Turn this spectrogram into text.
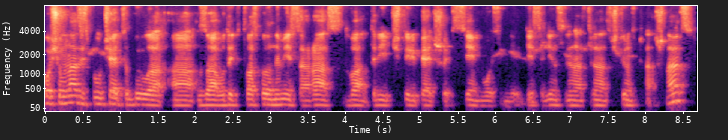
В общем, у нас здесь, получается, было а, за вот эти два с половиной месяца раз, два, три, четыре, пять, шесть, семь, восемь, девять, десять, одиннадцать, двенадцать, тринадцать, четырнадцать, пятнадцать, шестнадцать,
